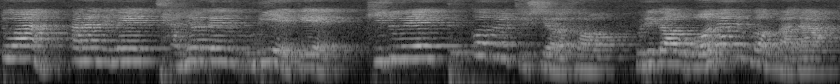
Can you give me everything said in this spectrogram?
또한 하나님의 자녀된 우리에게 기도의 특권을 주시어서 우리가 원하는 것마다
